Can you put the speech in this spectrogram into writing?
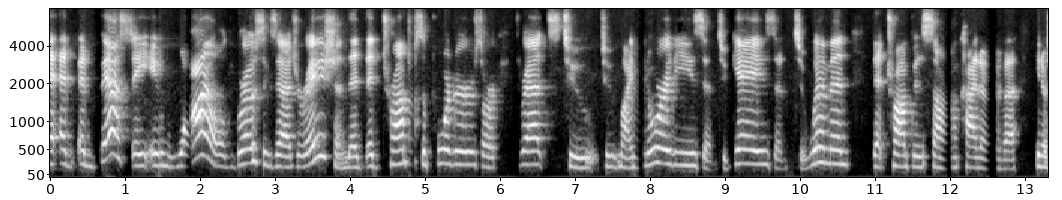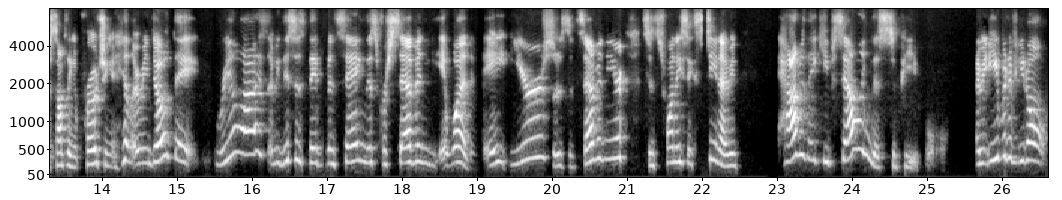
At, at best, a, a wild, gross exaggeration that, that Trump supporters are threats to to minorities and to gays and to women that Trump is some kind of a you know something approaching a Hitler. I mean, don't they realize? I mean, this is they've been saying this for seven what eight years or is it seven years since 2016? I mean, how do they keep selling this to people? I mean, even if you don't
